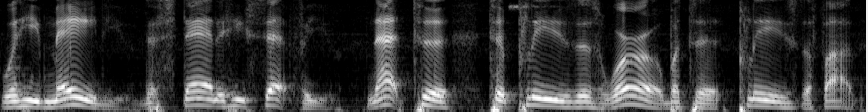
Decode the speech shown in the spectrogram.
when he made you. The standard he set for you. Not to to please this world, but to please the Father.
